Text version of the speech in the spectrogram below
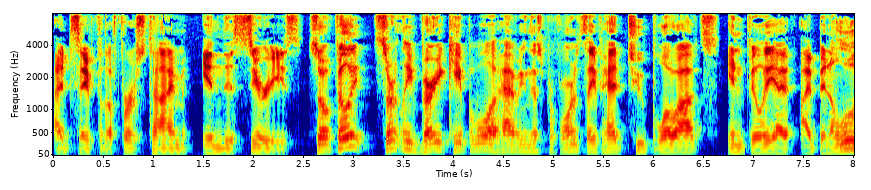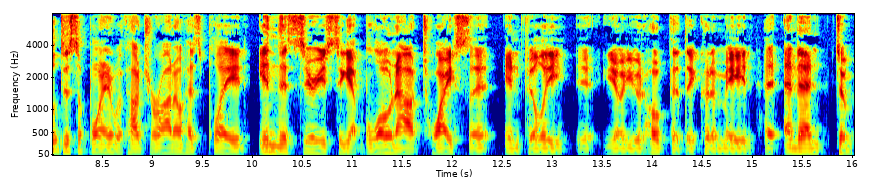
I'd say, for the first time in this series. So Philly certainly very capable of having this performance. They've had two blowouts in Philly. I, have been a little disappointed with how Toronto has played in this series to get blown out twice in Philly. It, you know, you would hope that they could have made, and then to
